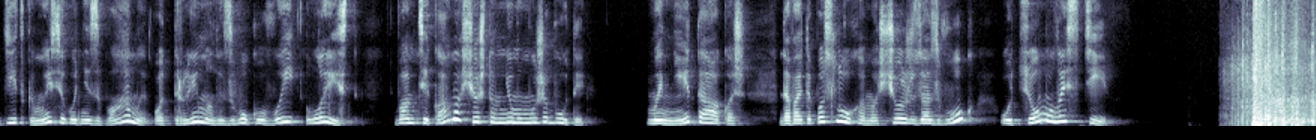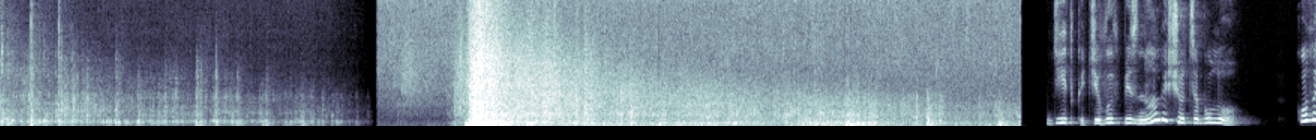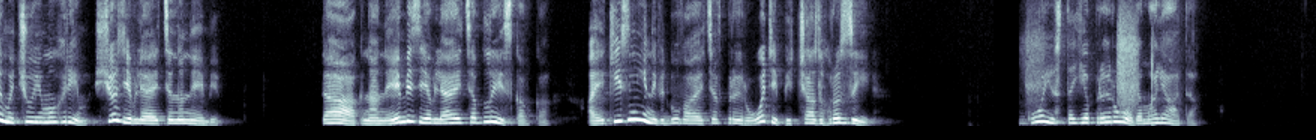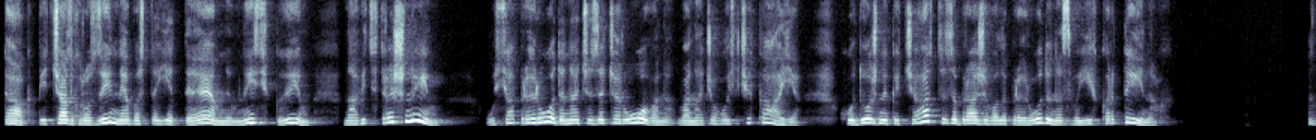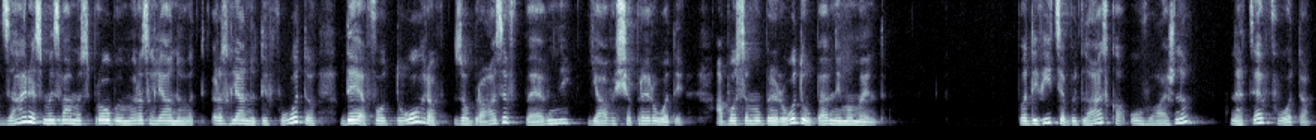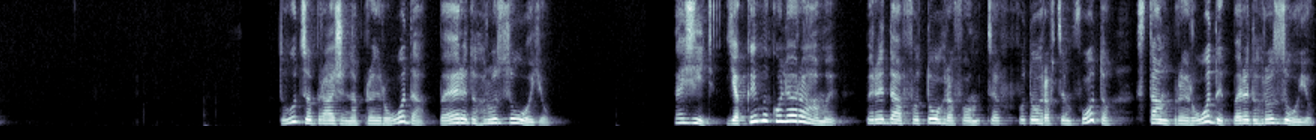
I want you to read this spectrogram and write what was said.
Дітки, ми сьогодні з вами отримали звуковий лист. Вам цікаво, що ж там в ньому може бути? Мені також. Давайте послухаємо, що ж за звук у цьому листі. Дітки, чи ви впізнали, що це було? Коли ми чуємо грім, що з'являється на небі? Так, на небі з'являється блискавка. А які зміни відбуваються в природі під час грози? Якою стає природа малята? Так, під час грози небо стає темним, низьким, навіть страшним. Уся природа, наче зачарована, вона чогось чекає. Художники часто зображували природу на своїх картинах. От зараз ми з вами спробуємо розглянути, фото, де фотограф зобразив певні явища природи або саму природу у певний момент. Подивіться, будь ласка, уважно на це фото. Тут зображена природа перед грозою. Скажіть, якими кольорами передав фотографом, це, фотограф цим фото стан природи перед грозою?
